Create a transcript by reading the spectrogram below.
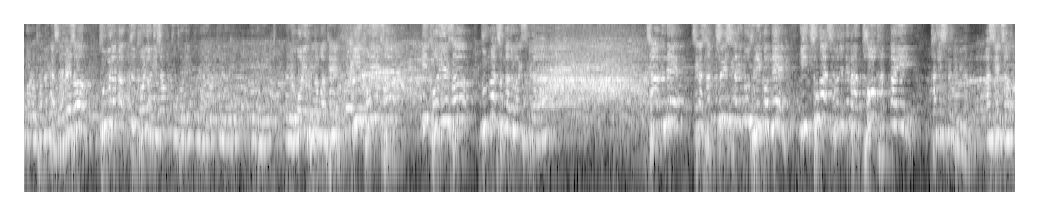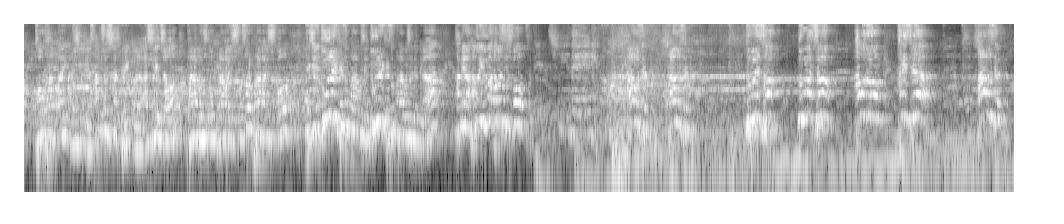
걸로 판명이 났습니다. 그래서 두 분 아까 그 거리 어디죠? 그 거리, 그 거리, 그 거리, 그 거리. 요 거리 됐던 것 같아. 이 거리에서, 이 거리에서 눈 맞춤 가도록 하겠습니다. 자, 근데 제가 3초의 시간을 또 드릴 건데 이 초가 지워질 때마다 더 가까이 가주시면 됩니다. 아시겠죠? 더 가까이 가주시면 돼요. 3초 시간 드릴 거예요. 아시겠죠? 바라보시고 바라봐주시고 서로 바라봐주시고 대신에 눈을 계속 바라보세요. 눈을 계속 바라보셔야 됩니다. 카메라 하늘이 음악 한번 주시고 두 분이서 눈 맞춤 가보도록 하겠습니다. 바라보세요.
